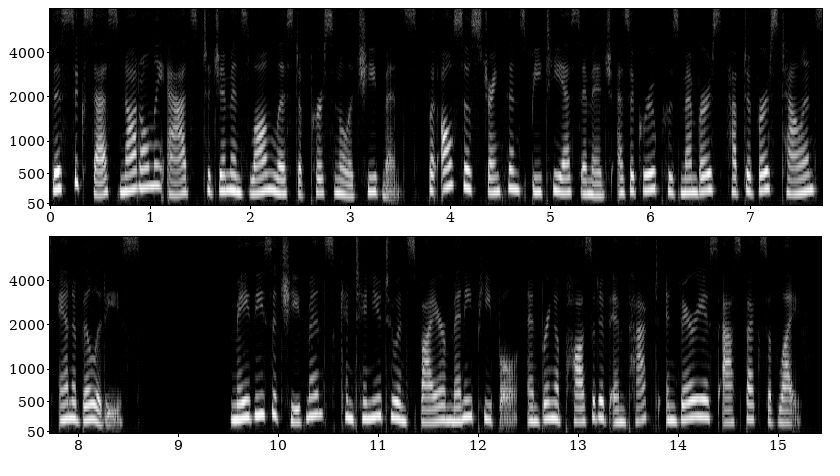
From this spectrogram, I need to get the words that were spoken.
This success not only adds to Jimin's long list of personal achievements but also strengthens BTS' image as a group whose members have diverse talents and abilities. May these achievements continue to inspire many people and bring a positive impact in various aspects of life.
